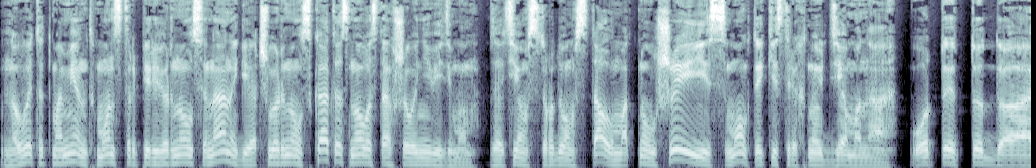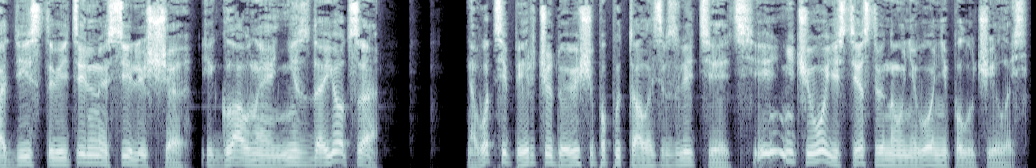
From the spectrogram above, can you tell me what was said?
Но в этот момент монстр перевернулся на ноги, отшвырнул ската, снова ставшего невидимым. Затем с трудом встал, мотнул шеей и смог таки стряхнуть демона. Вот это да, действительно силище. И главное, не сдается. А вот теперь чудовище попыталось взлететь, и ничего, естественно, у него не получилось.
